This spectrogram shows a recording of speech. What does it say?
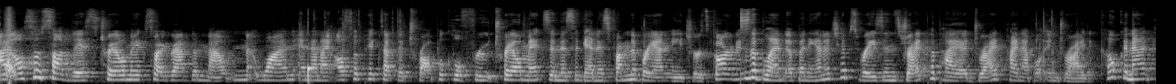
I also saw this trail mix, so I grabbed the mountain one, and then I also picked up the tropical fruit trail mix, and this again is from the brand Nature's Garden. This is a blend of banana chips, raisins, dried papaya, dried pineapple, and dried coconut.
